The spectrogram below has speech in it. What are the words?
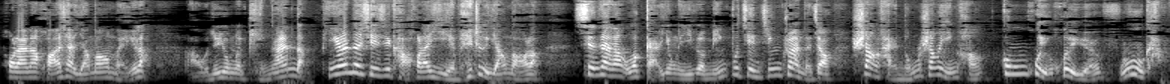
后来呢，华夏羊毛没了啊，我就用了平安的平安的借记卡，后来也没这个羊毛了。现在呢，我改用了一个名不见经传的，叫上海农商银行工会会员服务卡。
